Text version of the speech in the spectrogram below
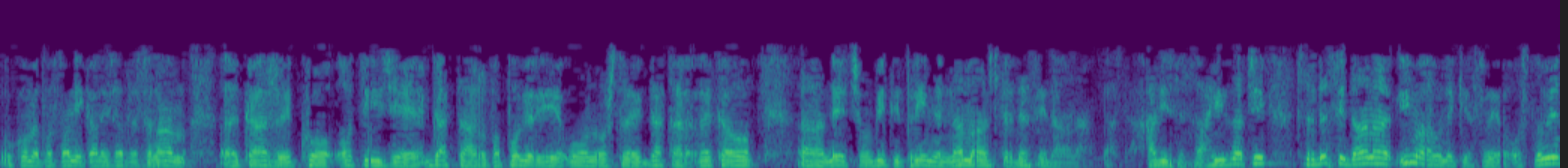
u kome poslanik Ali Sada Salam e, kaže ko otiđe Gataru pa povjeruje u ono što je Gatar rekao, nećemo neće mu biti primljen namaz 40 dana. Basta. Hadis je sahih, znači 40 dana ima u neke svoje osnove,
